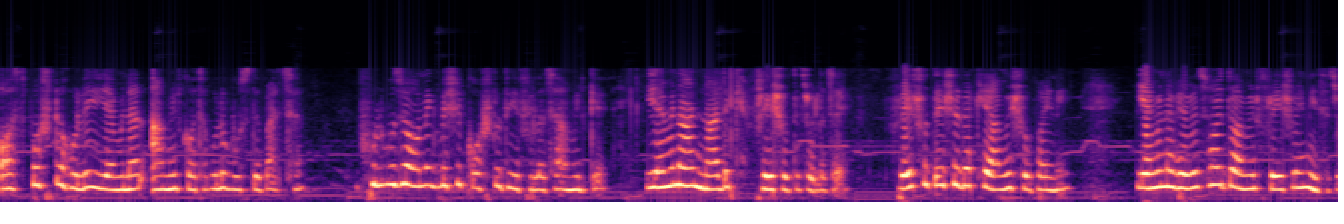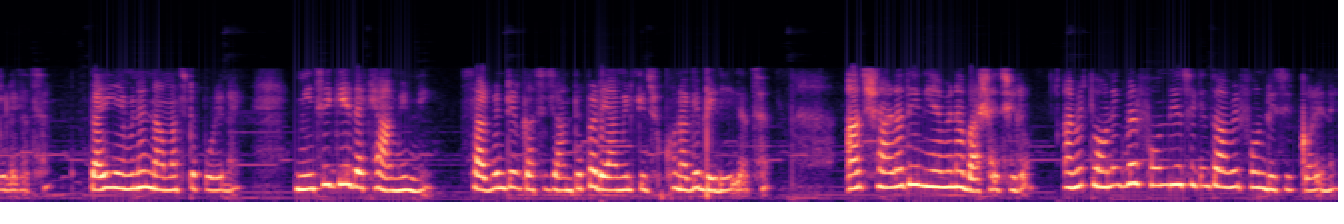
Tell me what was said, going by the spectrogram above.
অস্পষ্ট হলে ইয়ামিনার আমির কথাগুলো বুঝতে পারছে। ভুল বুঝে অনেক বেশি কষ্ট দিয়ে ফেলেছে আমিরকে। ইয়ামিনা আর না দেখে ফ্রেশ হতে চলে যায়। ফ্রেশ হতে এসে দেখে আমির সোফায় নেই। ইয়ামিনা ভেবেছে হয়তো আমির ফ্রেশ হয়ে নিচে চলে গেছে। তাই ইয়ামিনার নামাজটা পড়ে নেয়। নিচে গিয়ে দেখে আমির নেই। সার্ভেন্টের কাছে জানতে পারে আমির কিছুক্ষণ আগে বেরিয়ে গেছে। আজ সারাদিন ইয়ামিনা বাসায় ছিল। আমিরকে অনেকবার ফোন দিয়েছে, কিন্তু আমির ফোন রিসিভ করেনি।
